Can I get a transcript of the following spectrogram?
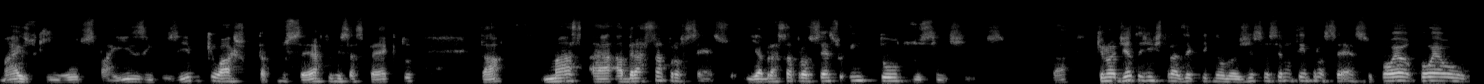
mais do que em outros países, inclusive, que eu acho que está tudo certo nesse aspecto, tá? Mas abraçar processo, e abraçar processo em todos os sentidos. Tá? Porque não adianta a gente trazer tecnologia se você não tem processo. Qual é, qual é o,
